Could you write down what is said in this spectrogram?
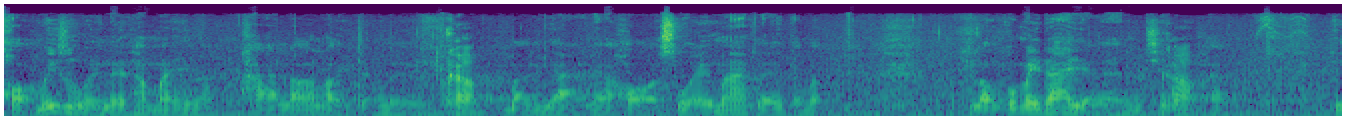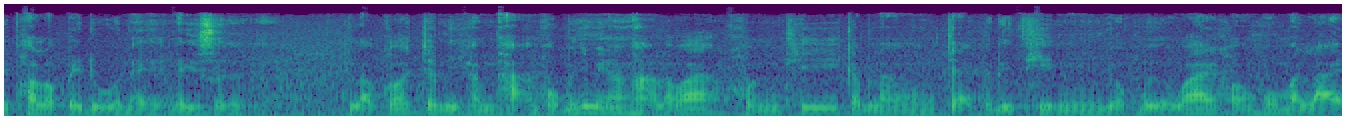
ห่อไม่สวยเลยทำไมแบบทานแล้วอร่อยจังเลยครับบางอย่างเนี่ยห่อสวยมากเลยแต่แบบเราก็ไม่ได้อย่างนั้นใช่ไหมครับครับที่พอเราไปดูในในสื่อ เราก็จะมีคำถาม ผมก็จะมีคำถามแล้วว่าคนที่กำลังแจกปฏิทิน ยกมือไหว้ของพวงมาลัย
